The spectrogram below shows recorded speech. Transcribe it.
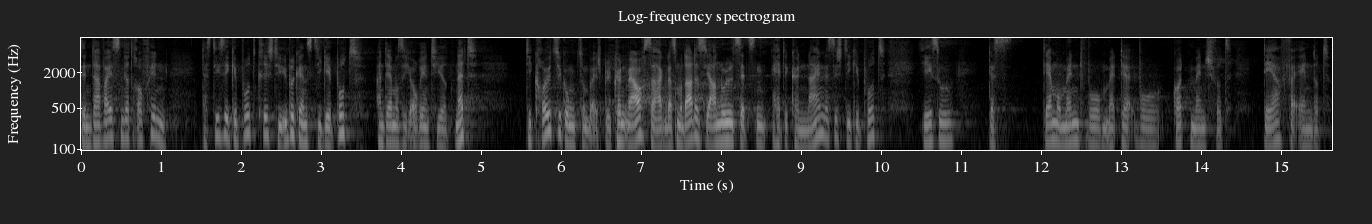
Denn da weisen wir darauf hin, dass diese Geburt Christi, übrigens die Geburt, an der man sich orientiert, nicht die Kreuzigung zum Beispiel, könnten wir auch sagen, dass man da das Jahr Null setzen hätte können. Nein, es ist die Geburt Jesu, das, der Moment, wo Gott Mensch wird, der verändert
